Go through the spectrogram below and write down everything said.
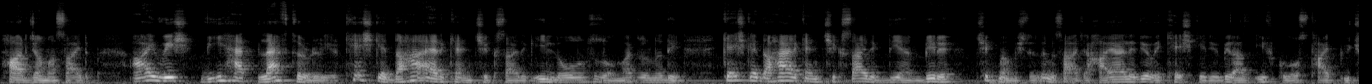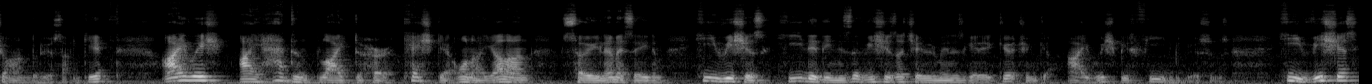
harcamasaydım. I wish we had left earlier. Keşke daha erken çıksaydık. İlla olumsuz olmak zorunda değil. Keşke daha erken çıksaydık diyen biri çıkmamıştır değil mi? Sadece hayal ediyor ve keşke diyor. Biraz if clause type 3'ü andırıyor sanki. I wish I hadn't lied to her. Keşke ona yalan söylemeseydim. He wishes. He dediğinizde wishes'a çevirmeniz gerekiyor. Çünkü I wish bir fiil biliyorsunuz. He wishes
